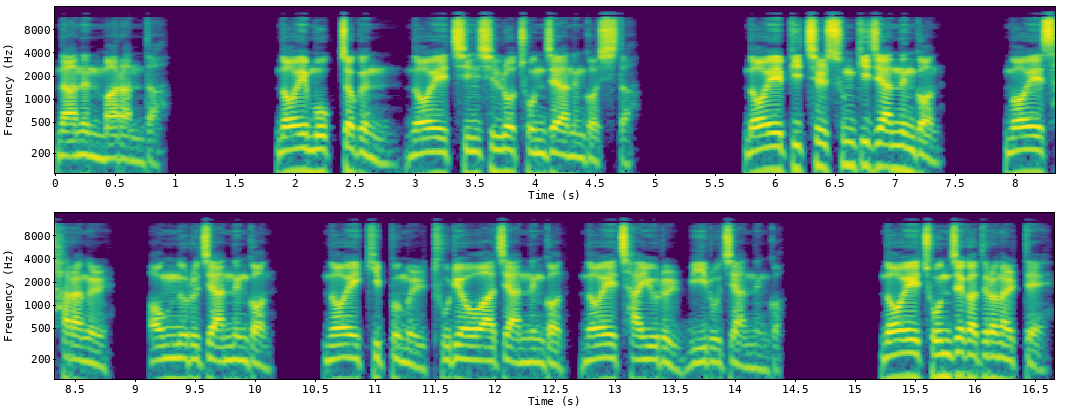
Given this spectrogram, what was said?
나는 말한다. 너의 목적은 너의 진실로 존재하는 것이다. 너의 빛을 숨기지 않는 건, 너의 사랑을 억누르지 않는 건, 너의 기쁨을 두려워하지 않는 것, 너의 자유를 미루지 않는 것. 너의 존재가 드러날 때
